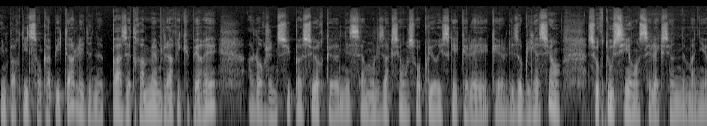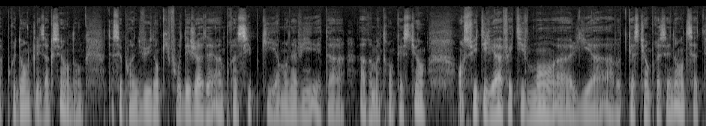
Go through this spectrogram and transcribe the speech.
une partie de son capital et de ne pas être à même de la récupérer, alors je ne suis pas sûr que nécessairement les actions soient plus risquées que les, obligations, surtout si on sélectionne de manière prudente les actions. Donc, de ce point de vue, donc, il faut déjà un principe qui, à mon avis, est à, remettre en question. Ensuite, il y a effectivement, euh, lié à, à, votre question précédente, cette,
